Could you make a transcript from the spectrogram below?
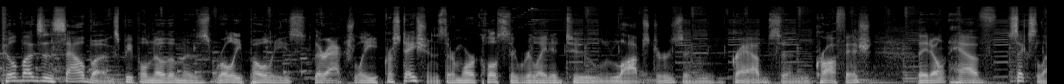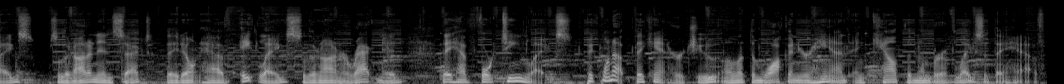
Pill bugs and sow bugs, people know them as roly polies. They're actually crustaceans. They're more closely related to lobsters and crabs and crawfish. They don't have six legs, so they're not an insect. They don't have eight legs, so they're not an arachnid. They have 14 legs. Pick one up. They can't hurt you. I'll let them walk on your hand and count the number of legs that they have.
